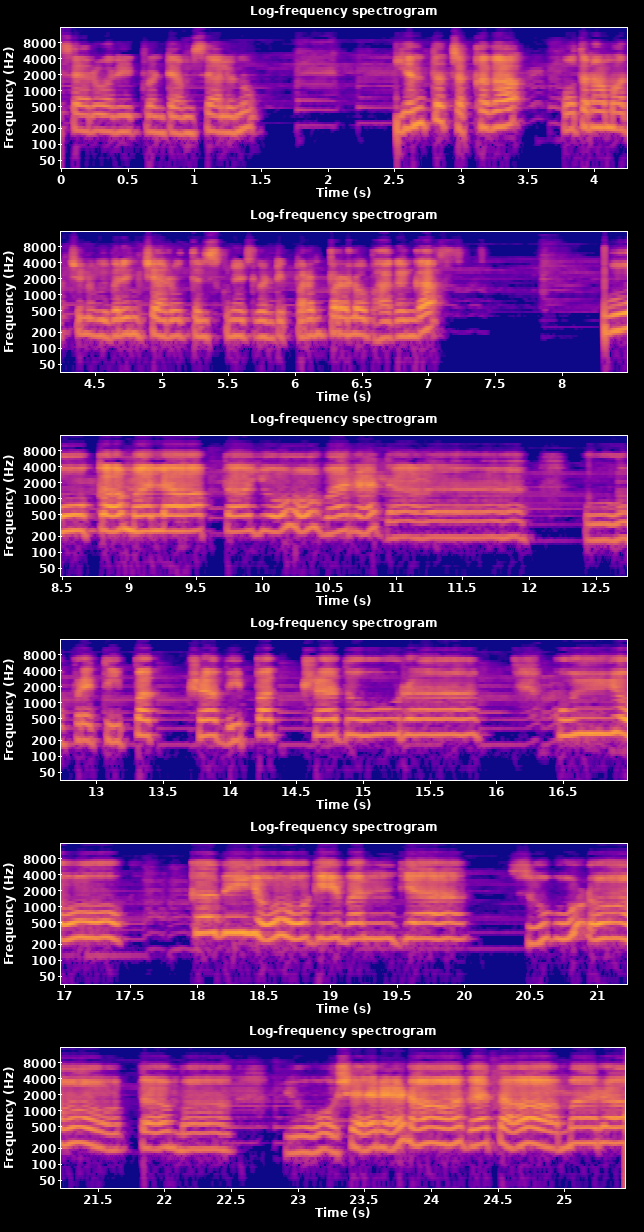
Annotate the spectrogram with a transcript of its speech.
చేశారు అనేటువంటి అంశాలను ఎంత చక్కగా పోతనామాత్యులు వివరించారో తెలుసుకునేటువంటి పరంపరలో భాగంగా ఓ కమలాప్తయో వరద ఓ ప్రతిపక్ష విపక్ష దూర కుయ్యో కవియోగి వంద్య సుగుణోత్తమ యో శరణాగతామరా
